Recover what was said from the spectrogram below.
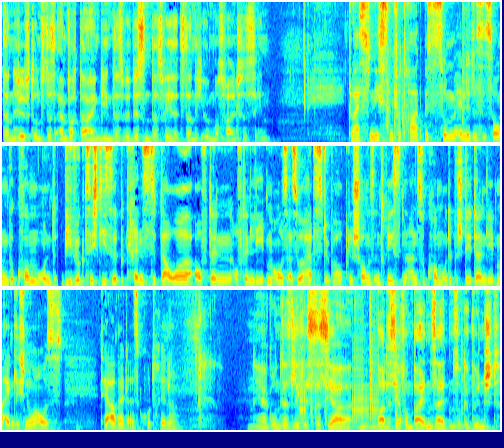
dann hilft uns das einfach dahingehend, dass wir wissen, dass wir jetzt da nicht irgendwas Falsches sehen. Du hast den nächsten Vertrag bis zum Ende der Saison bekommen. Und wie wirkt sich diese begrenzte Dauer auf dein, auf dein Leben aus? Also hattest du überhaupt eine Chance, in Dresden anzukommen oder besteht dein Leben eigentlich nur aus der Arbeit als Co-Trainer? Naja, grundsätzlich ist das ja, war das ja von beiden Seiten so gewünscht,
